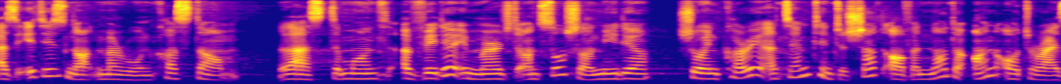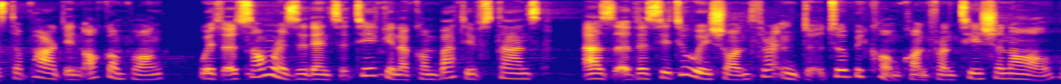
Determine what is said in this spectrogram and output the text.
as it is not Maroon custom. Last month, a video emerged on social media showing Currie attempting to shut off another unauthorized part in Accompong, with some residents taking a combative stance as the situation threatened to become confrontational.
